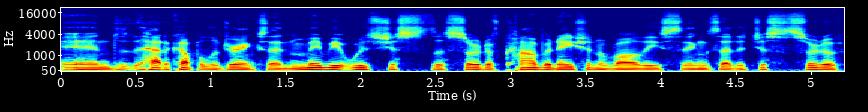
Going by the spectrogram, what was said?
and had a couple of drinks, and maybe it was just the sort of combination of all these things that it just sort of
